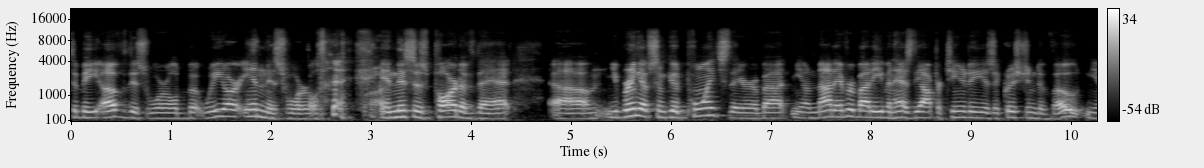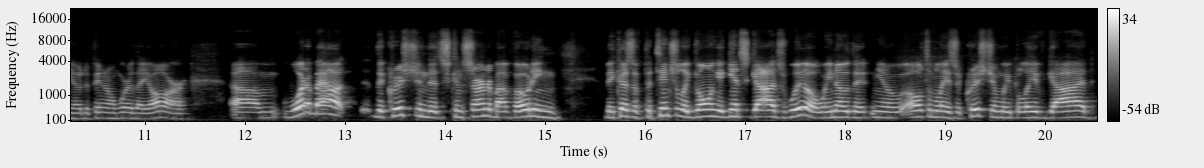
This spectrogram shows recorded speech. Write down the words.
to be of this world, but we are in this world, and this is part of that. Um, you bring up some good points there about you know not everybody even has the opportunity as a Christian to vote. You know, depending on where they are. Um, what about the Christian that's concerned about voting because of potentially going against God's will? We know that you know ultimately as a Christian we believe God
